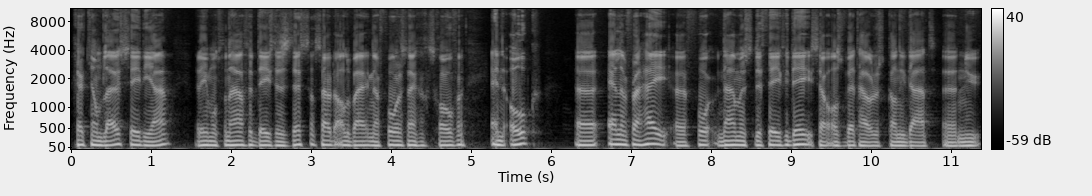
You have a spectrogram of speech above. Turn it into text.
Gert-Jan Bluis, CDA... Raymond van Haven, D66, zouden allebei naar voren zijn geschoven. En ook eh, Ellen Verheij eh, voor, namens de VVD zou als wethouderskandidaat eh, nu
